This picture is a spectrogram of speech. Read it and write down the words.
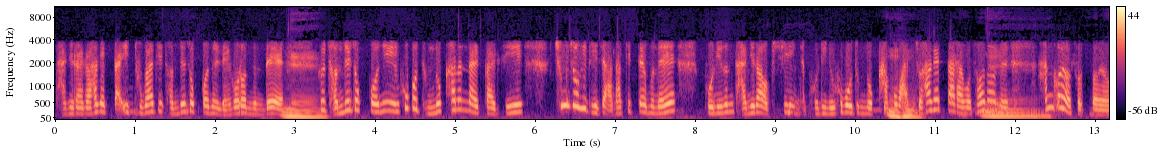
단일화를 하겠다. 이 두 가지 전제 조건을 내걸었는데 예. 그 전제 조건이 후보 등록하는 날까지 충족이 되지 않았기 때문에 본인은 단일화 없이 이제 본인이 후보 등록하고 음. 완주하겠다라고 선언을 네. 한 거였었어요.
